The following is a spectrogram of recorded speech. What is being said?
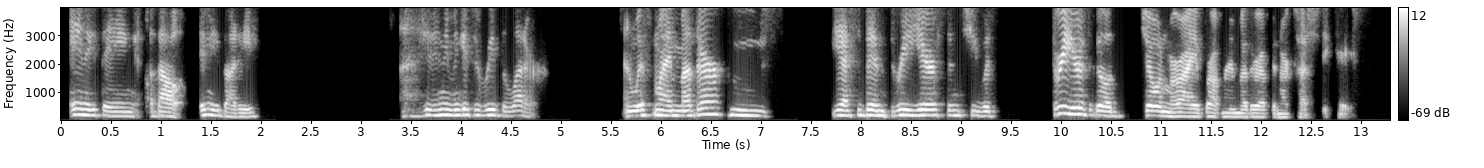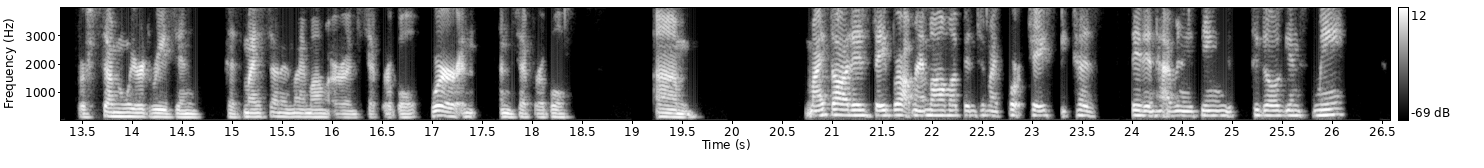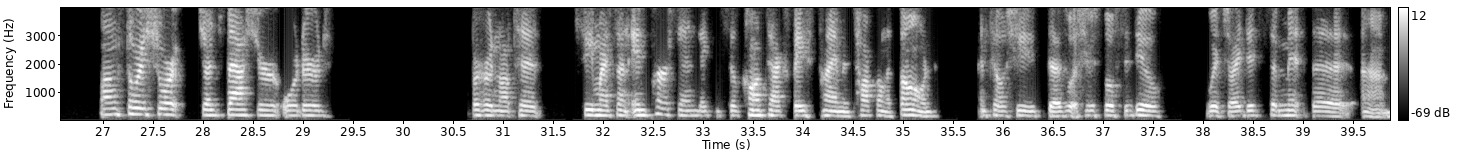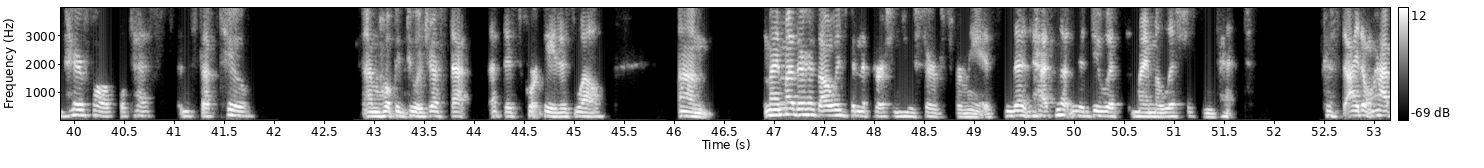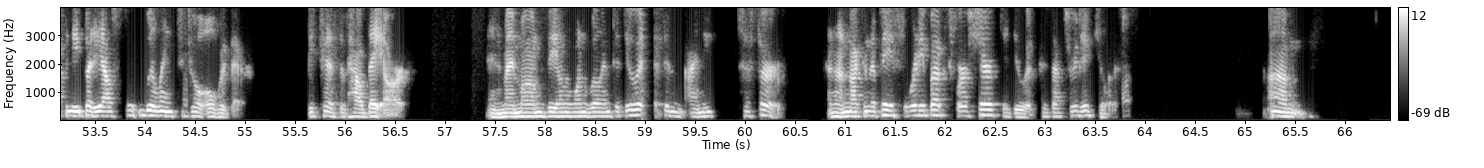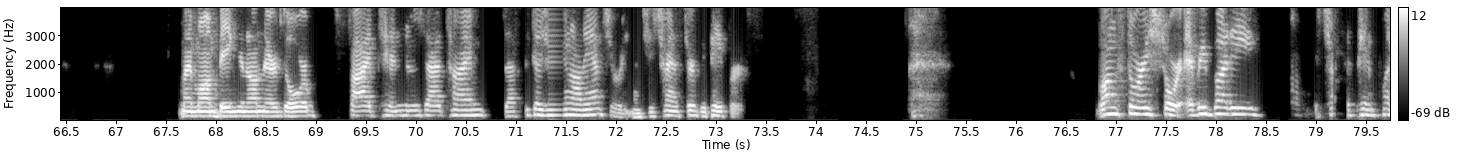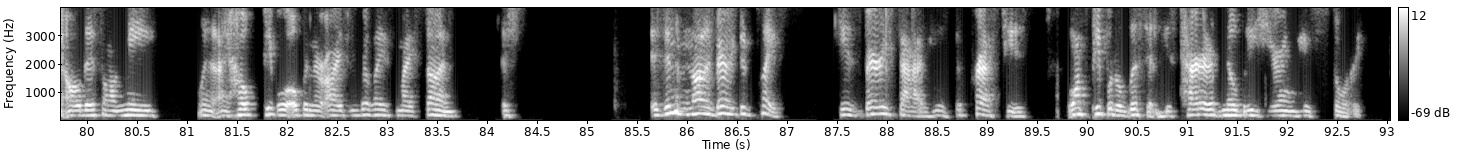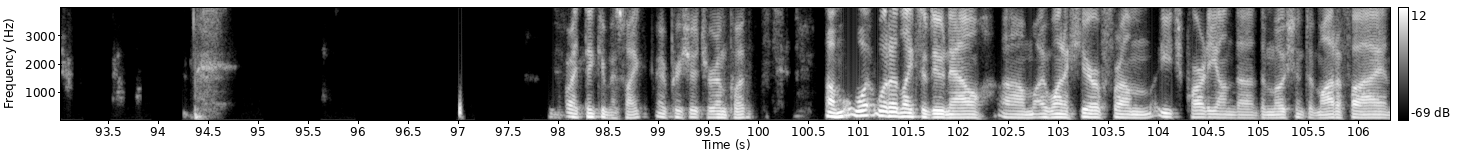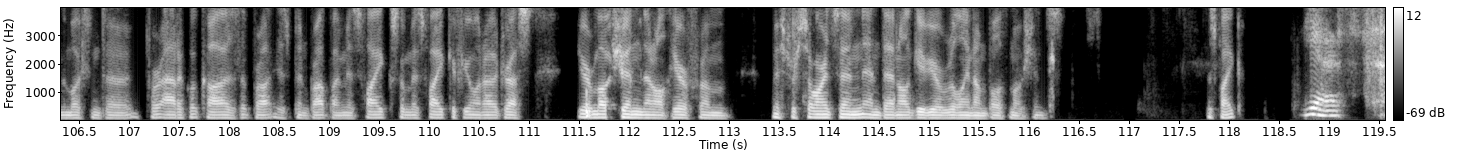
anything about anybody. He didn't even get to read the letter. And with my mother, who's, yes, it's been three years since she was three years ago, Joe and Mariah brought my mother up in our custody case for some weird reason, because my son and my mom are inseparable, were inseparable. Um, my thought is they brought my mom up into my court case because they didn't have anything to go against me. Long story short, Judge Basher ordered for her not to see my son in person. They can still contact FaceTime and talk on the phone until she does what she was supposed to do, which I did submit the um, hair follicle tests and stuff too. I'm hoping to address that at this court date as well. Um, my mother has always been the person who serves for me. It's that has nothing to do with my malicious intent because I don't have anybody else willing to go over there because of how they are. And my mom's the only one willing to do it, then I need to serve. And I'm not going to pay 40 bucks for a sheriff to do it because that's ridiculous. Um, my mom banging on their door five, 10 minutes at a time, that's because you're not answering and she's trying to serve you papers long story short, everybody is trying to pinpoint all this on me when I hope people open their eyes and realize my son is, is in not a very good place. He's very sad. He's depressed. He's wants people to listen. He's tired of nobody hearing his story. All right, thank you, Ms. Fike. I appreciate your input. Um, what, what I'd like to do now, um, I want to hear from each party on the, the motion to modify and the motion to, for adequate cause that brought, has been brought by Ms. Fike. So Ms. Fike, if you want to address your motion, then I'll hear from Mr. Sorensen, and then I'll give you a ruling on both motions. Ms. Fike? Yes.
